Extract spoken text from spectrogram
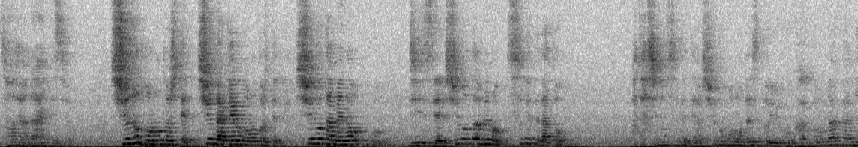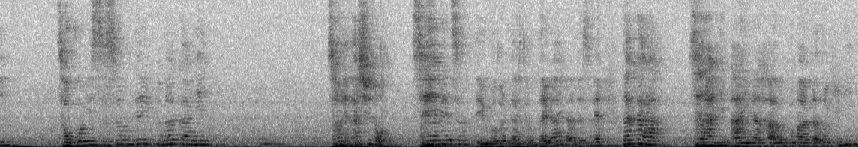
そうではないんですよ。主のものとして主だけのものとして主のための人生主のための全てだと私の全ては主のものですという告白の中にそこに進んでいく中にそれが主の性別っていうことに対しての願いなんですね。だからさらに愛が育まれた時に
